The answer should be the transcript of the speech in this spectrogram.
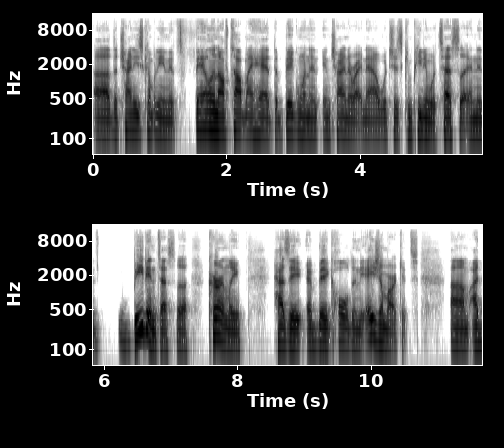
Uh, the Chinese company, and it's failing off top of my head, the big one in, in China right now, which is competing with Tesla, and it's beating Tesla currently, has a, a big hold in the Asia markets. Um, I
